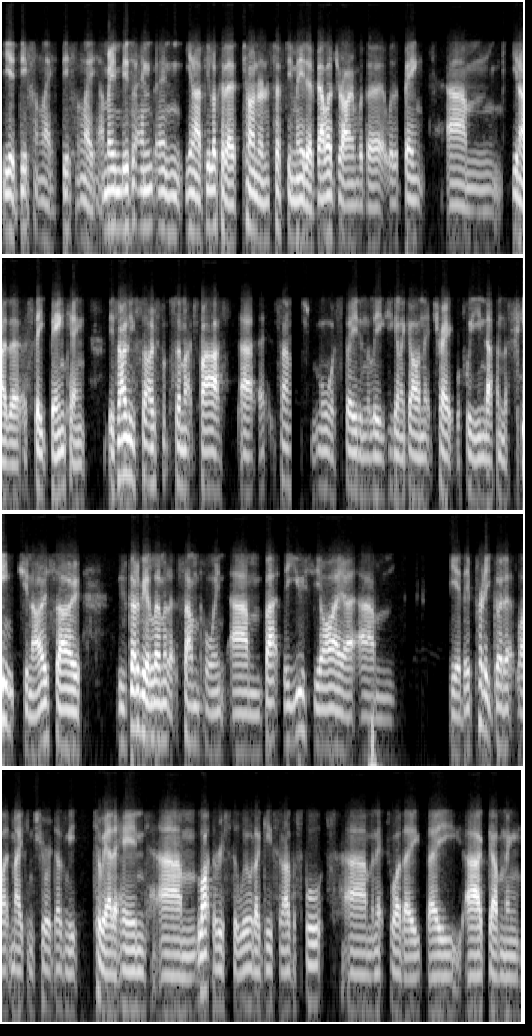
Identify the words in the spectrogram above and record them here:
Yeah, definitely, definitely. I mean, there's, and and you know, if you look at a 250 meter velodrome with a with a bank, um, you know, the steep banking, there's only so so much fast, uh, so much more speed in the legs you're going to go on that track before you end up in the fence, you know. So there's got to be a limit at some point. Um, but the UCI, are, um, yeah, they're pretty good at like making sure it doesn't get too out of hand, um, like the rest of the world, I guess, in other sports, um, and that's why they they are governing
